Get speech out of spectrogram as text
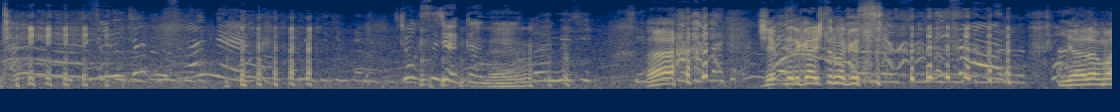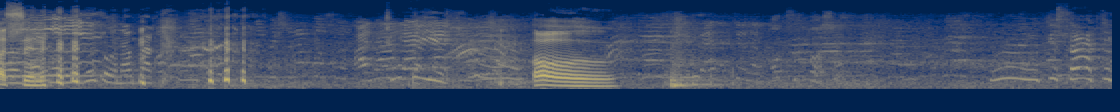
Sarılacak mısın anne? Çok sıcak kanlı ya. Annesi. Şey, cepleri karıştırma kız. Yaramaz seni. Çok ayıp. Oo. İki saattir.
